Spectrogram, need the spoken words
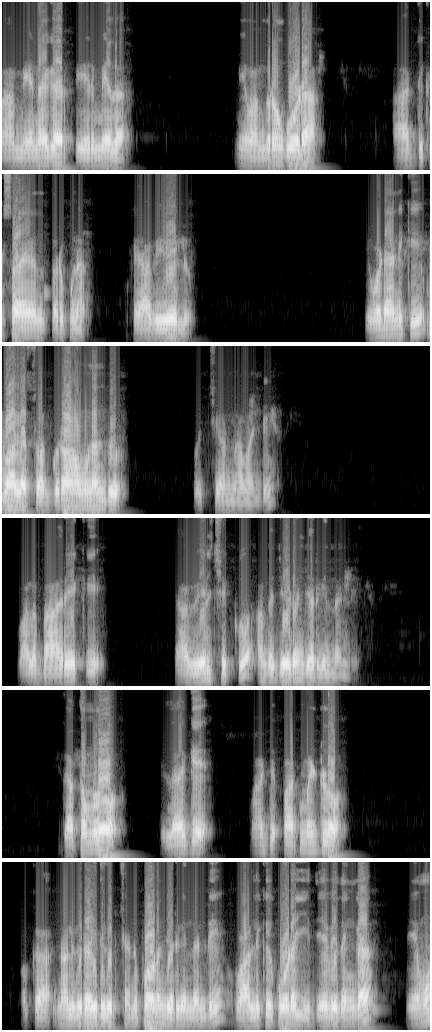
మా మీనా గారి పేరు మీద మేమందరం కూడా ఆర్థిక సాయం తరపున ఒక యాభై వేలు ఇవ్వడానికి వాళ్ళ స్వగృహం నందు వచ్చి ఉన్నామండి. వాళ్ళ భార్యకి యాభై వేలు చెక్కు అందజేయడం జరిగిందండి. గతంలో ఇలాగే మా డిపార్ట్మెంట్లో ఒక నలుగురు ఐదుగురు చనిపోవడం జరిగిందండి. వాళ్ళకి కూడా ఇదే విధంగా మేము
